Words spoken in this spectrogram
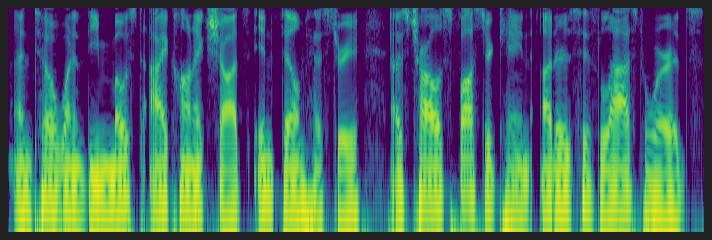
until one of the most iconic shots in film history as Charles Foster Kane utters his last words.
